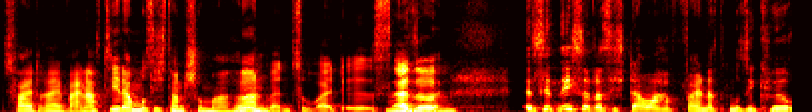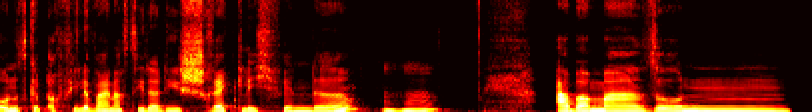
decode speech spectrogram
zwei, drei Weihnachtslieder, muss ich dann schon mal hören, wenn es soweit ist. Also es ist nicht so, dass ich dauerhaft Weihnachtsmusik höre. Und es gibt auch viele Weihnachtslieder, die ich schrecklich finde. Aber mal so ein...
